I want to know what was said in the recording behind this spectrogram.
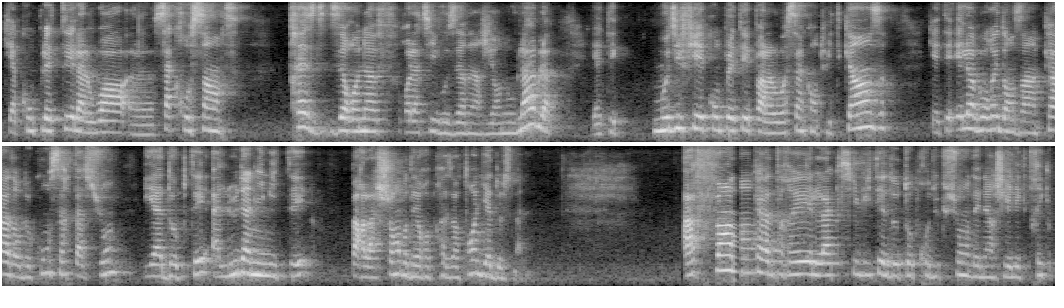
qui a complété la loi euh, sacro-sainte 1309 relative aux énergies renouvelables, qui a été modifiée et complétée par la loi 5815, qui a été élaborée dans un cadre de concertation et adoptée à l'unanimité par la Chambre des représentants il y a deux semaines. Afin d'encadrer l'activité d'autoproduction d'énergie électrique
